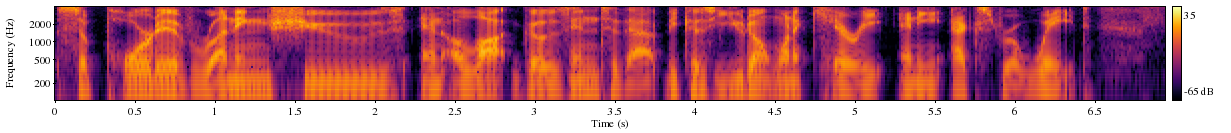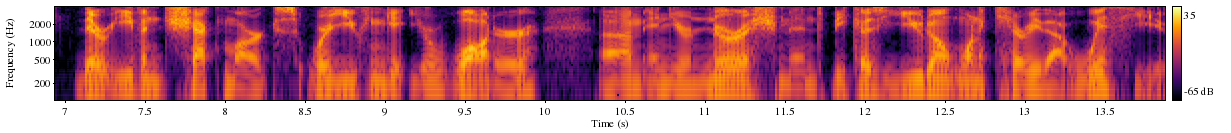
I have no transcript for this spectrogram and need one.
supportive running shoes and a lot goes into that because you don't want to carry any extra weight there are even check marks where you can get your water um, and your nourishment because you don't want to carry that with you.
